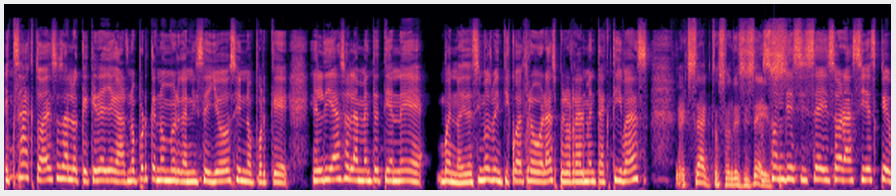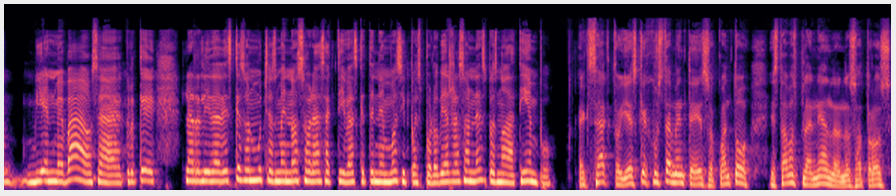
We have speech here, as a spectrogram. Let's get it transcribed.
Exacto, a eso es a lo que quería llegar, no porque no me organice yo, sino porque el día solamente tiene, bueno, y decimos 24 horas, pero realmente activas. Exacto, son 16. Son 16 horas, si es que bien me va, o sea, creo que la realidad es que son muchas menos horas activas que tenemos y pues por obvias razones pues no da tiempo. Exacto, y es que justamente eso, cuánto estamos planeando nosotros,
